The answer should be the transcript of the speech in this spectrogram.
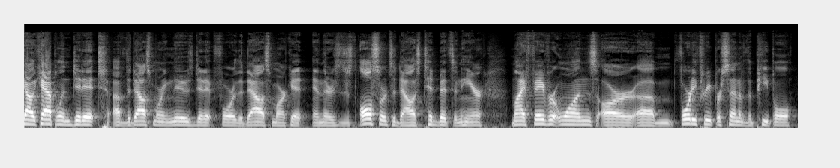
Callie Caplan did it of the Dallas Morning News did it for the Dallas market, and there's just all sorts of Dallas tidbits in here. My favorite ones are um, 43% of the people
